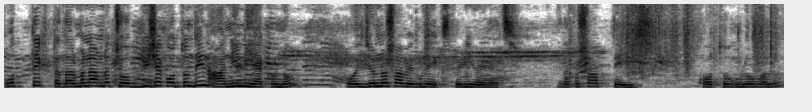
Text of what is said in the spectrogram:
প্রত্যেকটা, তার মানে আমরা চব্বিশে কত দিন আনিনি এখনও ওই জন্য সব এগুলো এক্সপায়ারি হয়ে গেছে। দেখো সব তেইশ। কতগুলো বলো?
